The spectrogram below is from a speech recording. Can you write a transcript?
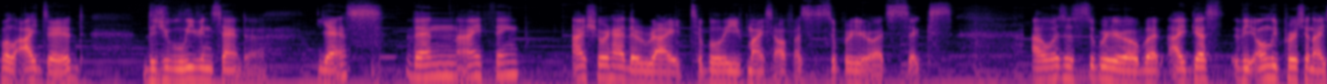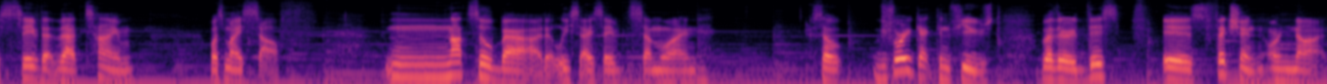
Well, I did. Did you believe in Santa? Yes? Then I think I sure had the right to believe myself as a superhero at six. I was a superhero, but I guess the only person I saved at that time was myself. Mm, not so bad, at least I saved someone. So, before you get confused whether this is fiction or not,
